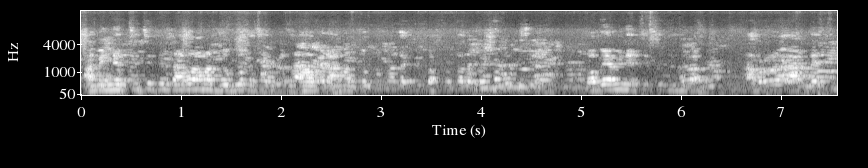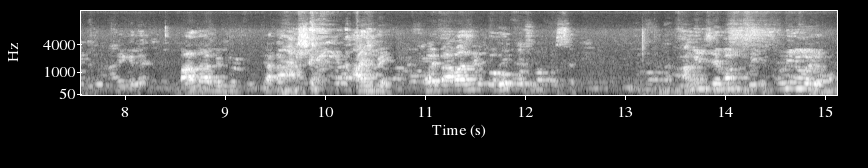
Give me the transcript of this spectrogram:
আমি নেতৃত্বে যাব, আমার যোগ্যতা থাকবে না হবে না আমার যোগ্যতা লাগবে, দক্ষতা লাগবে, সব কিছু তবে আমি নেতৃত্ব দিতে পারব আপনারা আর নেতৃত্ব দিতে গেলে বাধা বিপত্তি যারা আসে, আসবে। ওই বাবাজি বহু প্রশ্ন করছে। আমি যেমন উনিও ওই রকম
